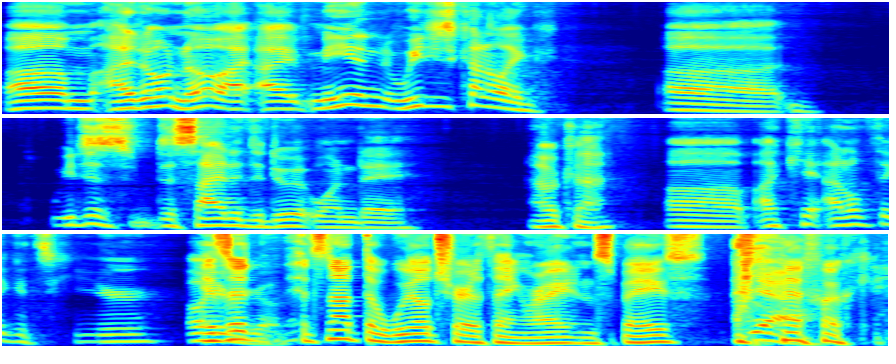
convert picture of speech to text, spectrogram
Um, I don't know. I, I, me and we just kind of like, uh, we just decided to do it one day. Okay. Um, I can't. I don't think it's here. Oh, Is here it? we go. It's not the wheelchair thing, right? In space. Yeah. okay.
